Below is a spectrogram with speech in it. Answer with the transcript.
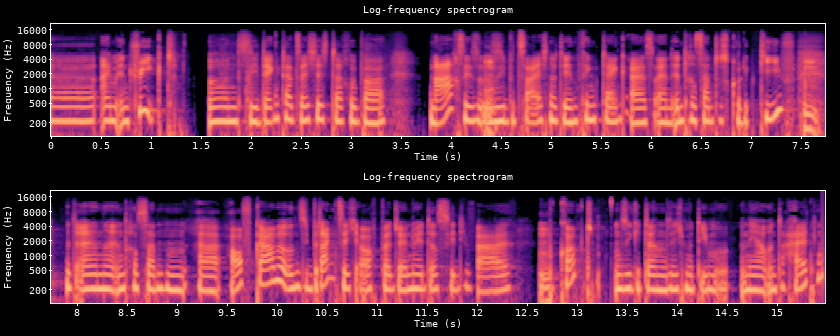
äh, I'm intrigued. Und sie denkt tatsächlich darüber nach. Sie, Hm. sie bezeichnet den Think Tank als ein interessantes Kollektiv Hm. mit einer interessanten äh, Aufgabe. Und sie bedankt sich auch bei Janeway, dass sie die Wahl bekommt. Und sie geht dann sich mit ihm näher unterhalten.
